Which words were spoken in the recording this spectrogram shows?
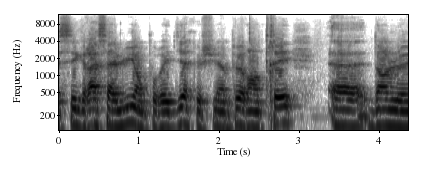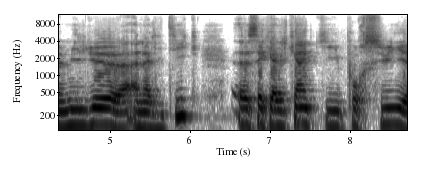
c'est grâce à lui, on pourrait dire que je suis un peu rentré dans le milieu analytique. c'est quelqu'un qui poursuit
